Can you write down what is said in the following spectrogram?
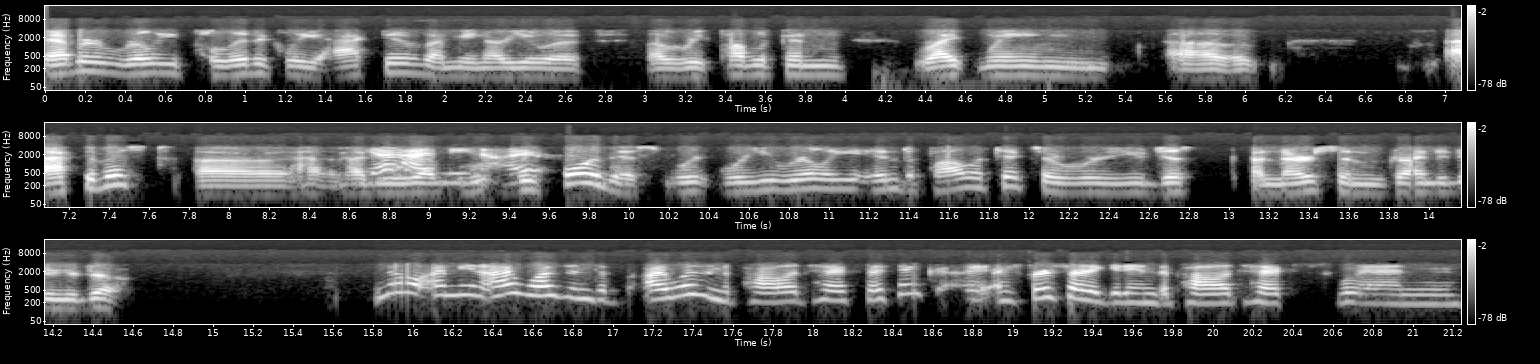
ever really politically active? I mean, are you a, a Republican, right wing uh, activist? Uh, have, Yeah, you, I mean, I- before this, were, were you really into politics, or were you just a nurse and trying to do your job? No, I mean, I wasn't. I wasn't into politics. I think I, I first started getting into politics when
